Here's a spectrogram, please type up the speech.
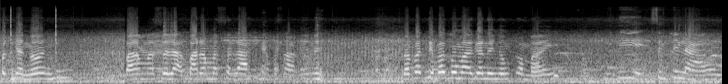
Ba't ganun? Parang masala, parang masalahin ka pa sa akin eh. Dapat di ba gumaganon yung kamay? Hindi, simple lang.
